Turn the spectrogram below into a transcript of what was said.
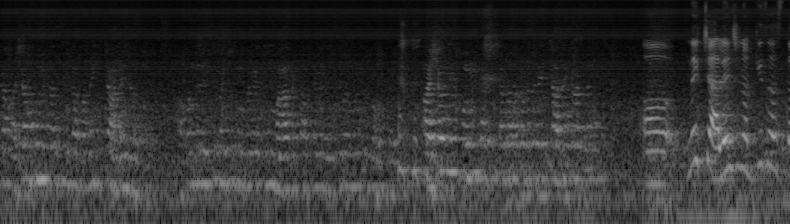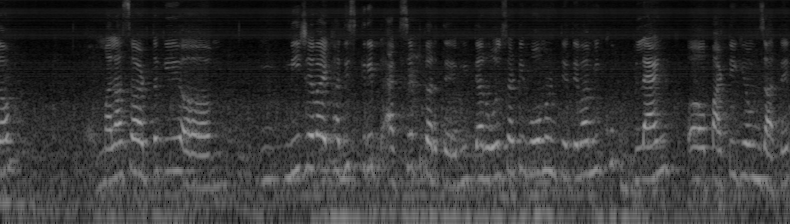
त्या अशा भूमिका जाताना एक चॅलेंज असतो. आपण जर रेसिपीची भूमिका केली महाराष्ट्रात आपल्याला रेसिपी म्हणून बघतोय अशा वेळी भूमिका स्वीकारताना कुठेतरी एक चॅलेंज असतं नाही चॅलेंज नक्कीच असतं. मला असं वाटतं की मी जेव्हा एखादी स्क्रिप्ट ॲक्सेप्ट करते मी त्या रोलसाठी हो म्हणते तेव्हा मी खूप ब्लँक पार्टी घेऊन जाते.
